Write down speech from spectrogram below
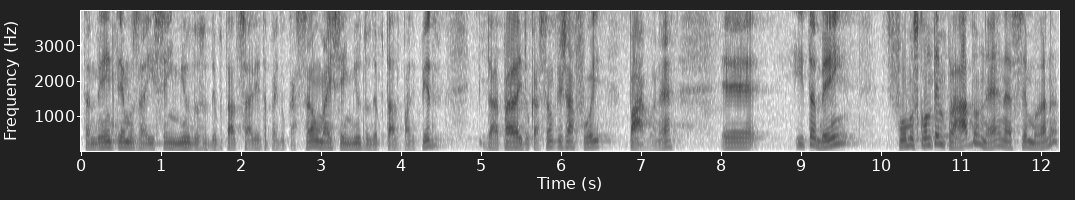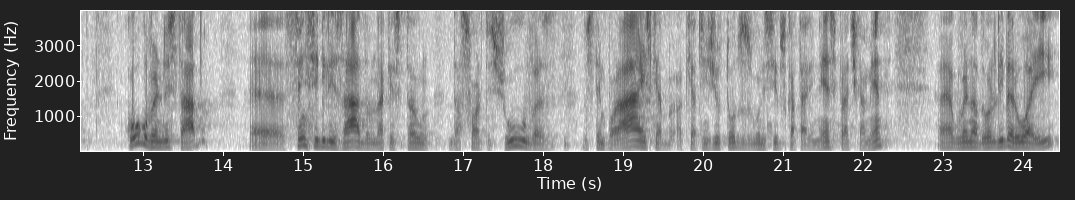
Também temos aí 100 mil do deputado Sareta para a educação, mais 100 mil do deputado Padre Pedro da, para a educação, que já foi pago. Né? É, e também fomos contemplados né, nessa semana com o governo do Estado é, sensibilizado na questão das fortes chuvas, dos temporais, que, que atingiu todos os municípios catarinenses praticamente, é, o governador liberou aí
